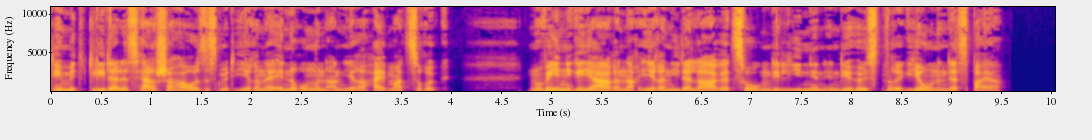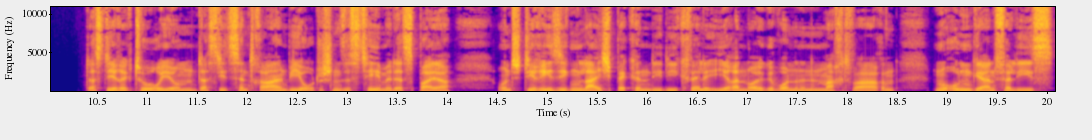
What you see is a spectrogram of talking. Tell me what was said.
die Mitglieder des Herrscherhauses mit ihren Erinnerungen an ihre Heimat zurück. Nur wenige Jahre nach ihrer Niederlage zogen die Linien in die höchsten Regionen der Spire. Das Direktorium, das die zentralen biotischen Systeme der Spire und die riesigen Laichbecken, die die Quelle ihrer neu gewonnenen Macht waren, nur ungern verließ,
